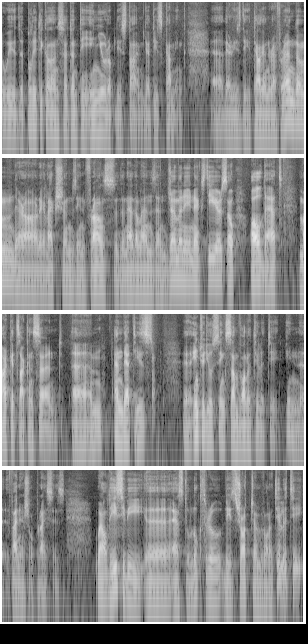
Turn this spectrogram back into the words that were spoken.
with the political uncertainty in Europe this time that is coming. Uh, there is the Italian referendum, there are elections in France, the Netherlands, and Germany next year. So, all that markets are concerned. Um, and that is uh, introducing some volatility in uh, financial prices. Well, the ECB uh, has to look through this short-term volatility,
